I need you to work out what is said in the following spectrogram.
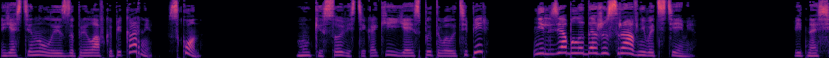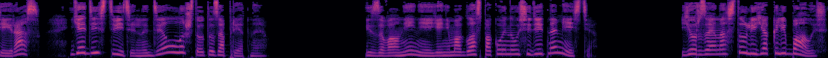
Я стянула из-за прилавка пекарни скон. Муки совести, какие я испытывала теперь, нельзя было даже сравнивать с теми. Ведь на сей раз я действительно делала что-то запретное. Из-за волнения я не могла спокойно усидеть на месте. Ёрзая на стуле, я колебалась,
